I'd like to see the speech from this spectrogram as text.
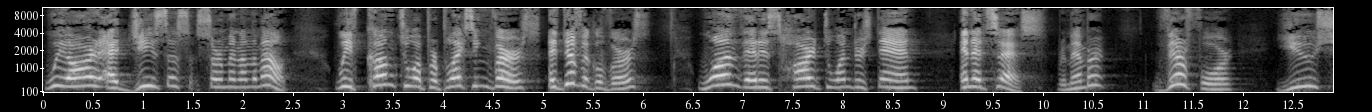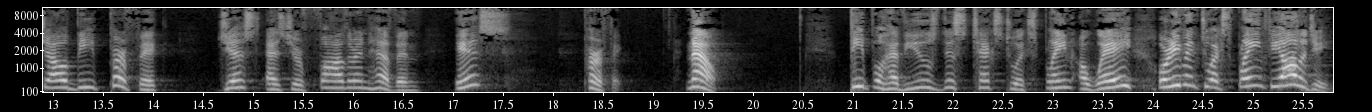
We are at Jesus' Sermon on the Mount. We've come to a perplexing verse, a difficult verse, one that is hard to understand, and it says, remember? Therefore, you shall be perfect just as your Father in heaven is perfect. Now, people have used this text to explain away or even to explain theology.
